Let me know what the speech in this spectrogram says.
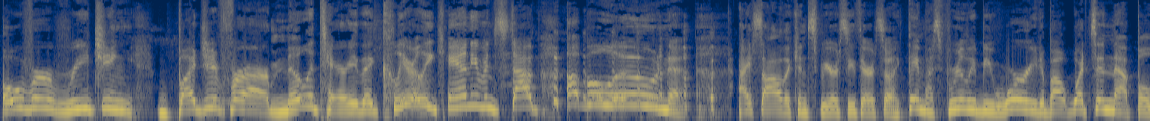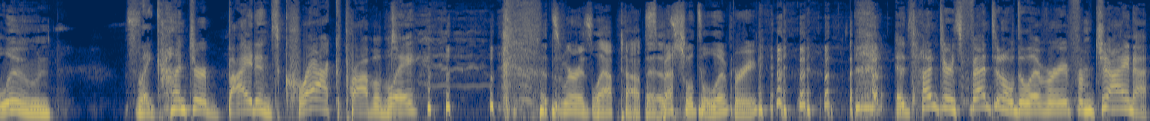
overreaching budget for our military that clearly can't even stop a balloon. I saw the conspiracy theorists are like, they must really be worried about what's in that balloon. It's like Hunter Biden's crack, probably. That's where his laptop is. special delivery. it's Hunter's fentanyl delivery from China.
